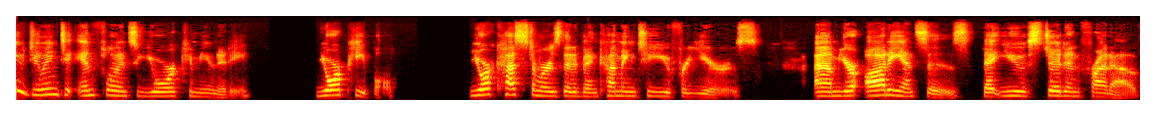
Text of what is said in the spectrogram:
you doing to influence your community, your people, your customers that have been coming to you for years, um, your audiences that you've stood in front of?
